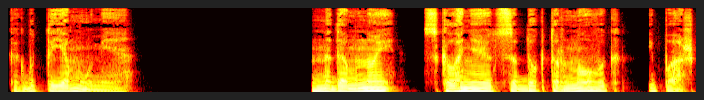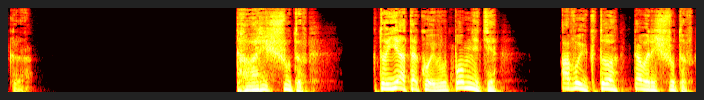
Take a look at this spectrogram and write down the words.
как будто я мумия. Надо мной склоняются доктор Новак и Пашка. «Товарищ Шутов, кто я такой, вы помните?» «А вы кто, товарищ Шутов?»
